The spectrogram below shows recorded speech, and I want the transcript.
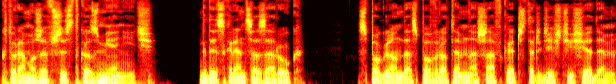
która może wszystko zmienić. Gdy skręca za róg, spogląda z powrotem na szafkę 47.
